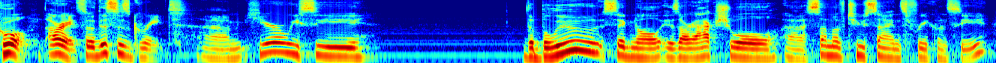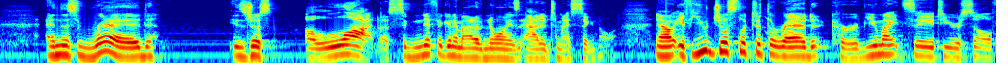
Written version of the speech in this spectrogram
Cool. All right, so this is great. Um, here we see the blue signal is our actual uh, sum of two sines frequency, and this red is just a lot, a significant amount of noise added to my signal. Now, if you just looked at the red curve, you might say to yourself,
